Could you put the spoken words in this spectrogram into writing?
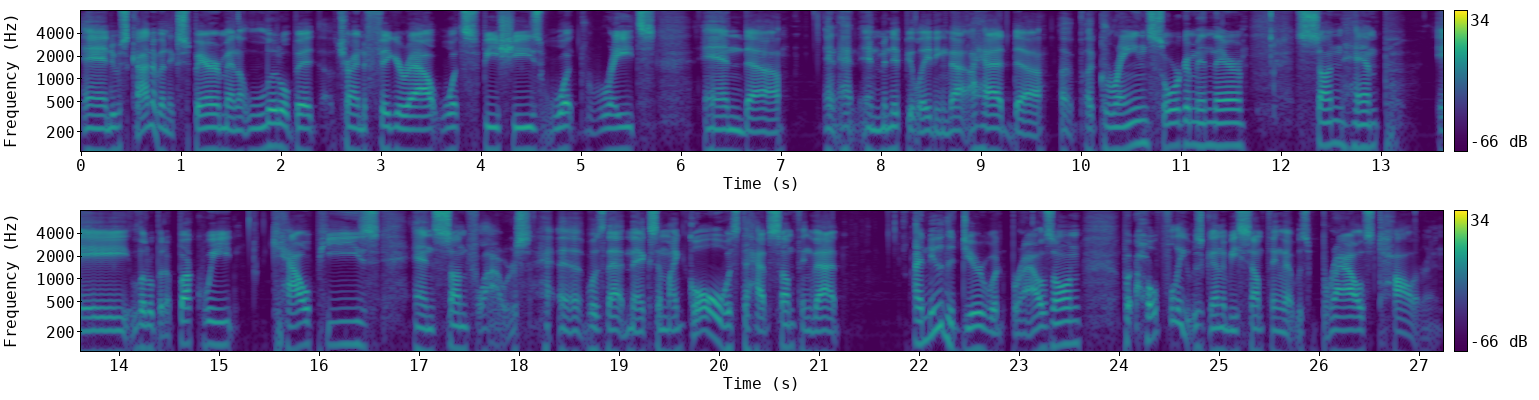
and it was kind of an experiment, a little bit trying to figure out what species, what rates, and uh, and, and manipulating that. I had uh, a, a grain sorghum in there, sun hemp, a little bit of buckwheat, cowpeas and sunflowers uh, was that mix and my goal was to have something that I knew the deer would browse on, but hopefully it was going to be something that was browse tolerant.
